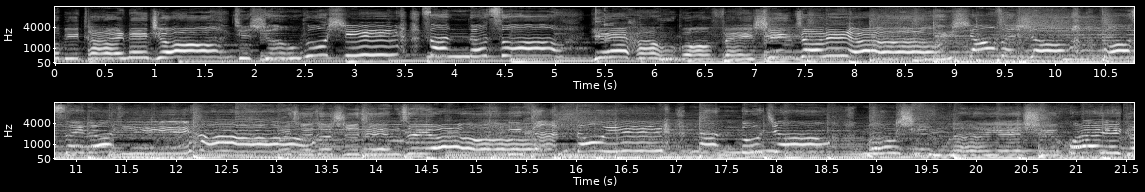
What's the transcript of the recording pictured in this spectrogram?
不必太内疚，接受无心犯的错，也好过费心找理由。微笑分手，破碎的遗会憾，随着时间自由，遗憾都已难补救。梦醒了，也许换一个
